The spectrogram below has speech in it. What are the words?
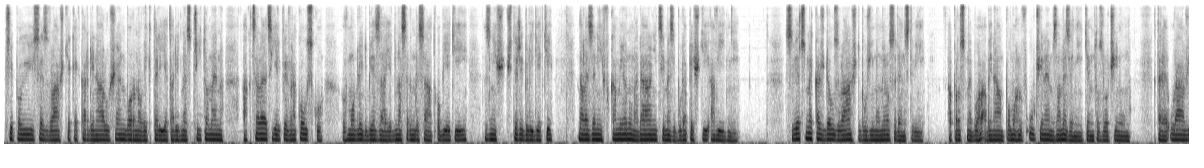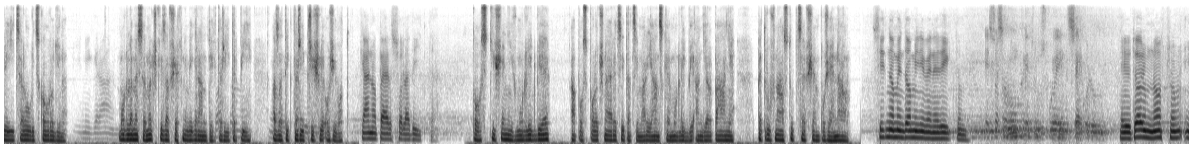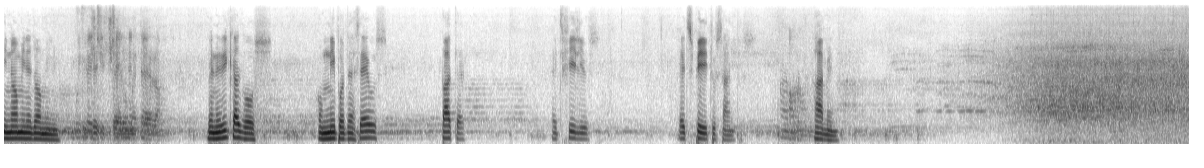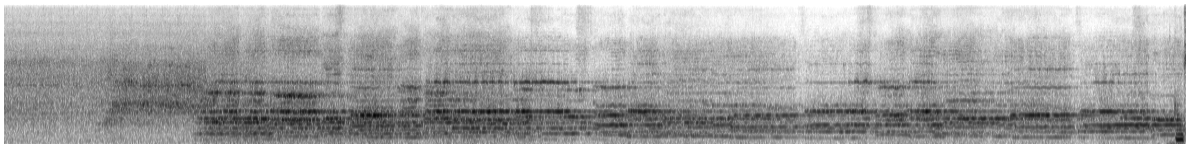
Připojuji se zvláště ke kardinálu Schönbornovi, který je tady dnes přítomen, a k celé církvi v Rakousku v modlitbě za 71 obětí, z nichž čtyři byly děti, nalezených v kamionu na dálnici mezi Budapeští a Vídní. Svěřme každou zvlášť božímu milosedenství a prosme Boha, aby nám pomohl v účinném zamezení těmto zločinům, které urážejí celou lidskou rodinu. Modleme se mlčky za všechny migranty, kteří trpí, a za ty, kteří přišli o život. Po stišení v modlitbě a po společné recitaci mariánské modlitby Anděl Páně Petrův nástupce všem požehnal. Sit nomen Domini benedictum. Hoc nunc et usque in seculum. Aiutorium nostrum in nomine Domini. Qui fecit celum et terra. Benedicat vos, omnipotens Deus, Pater, et Filius, et Spiritus Sanctus. Amen. Amen.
